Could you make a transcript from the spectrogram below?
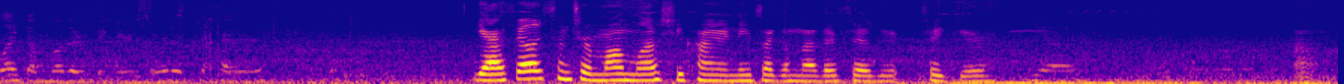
like a mother figure sort of to her. Yeah, I feel like since her mom left, she kind of needs like a mother figure. Figure. Yeah. Um,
